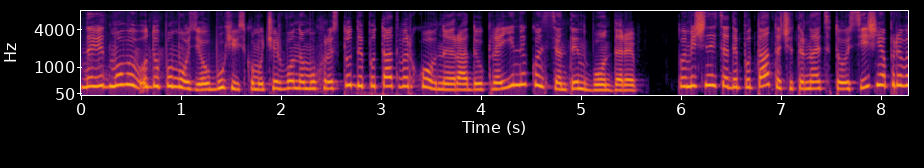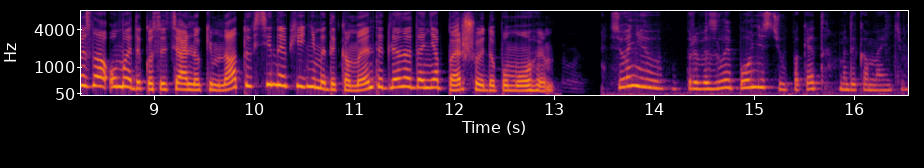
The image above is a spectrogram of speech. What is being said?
Не відмовив у допомозі Обухівському Червоному Хресту депутат Верховної Ради України Константин Бондарев. Помічниця депутата 14 січня привезла у медико-соціальну кімнату всі необхідні медикаменти для надання першої допомоги. Сьогодні привезли повністю пакет медикаментів.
